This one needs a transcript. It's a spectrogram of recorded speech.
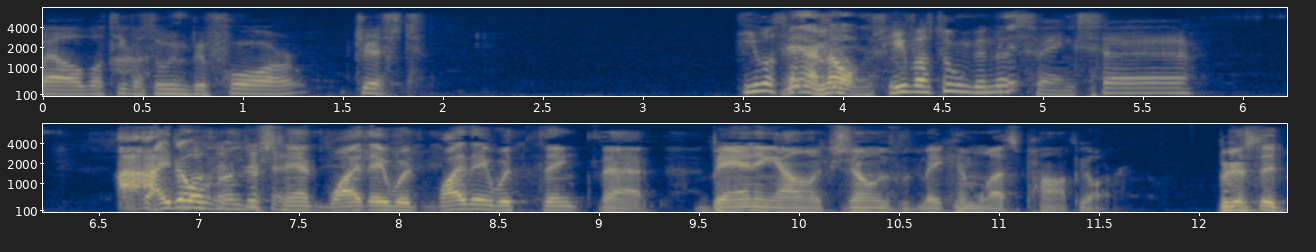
Well, what he was doing before, just he was Yeah, no. He was doing the nuts things. Uh, I don't understand why they would why they would think that banning Alex Jones would make him less popular. Because it,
